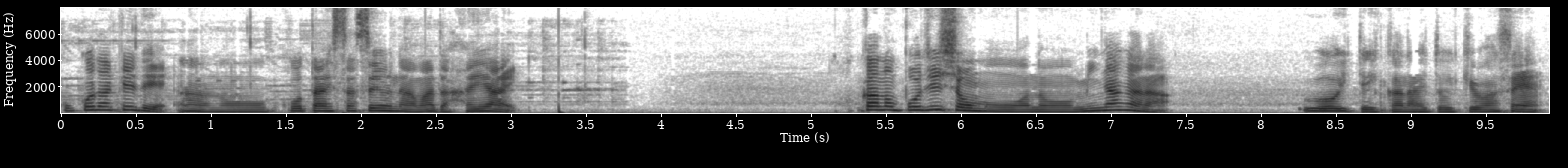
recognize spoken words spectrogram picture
ここだけで、あの、交代させるのはまだ早い。他のポジションも、あの、見ながら動いていかないといけません。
